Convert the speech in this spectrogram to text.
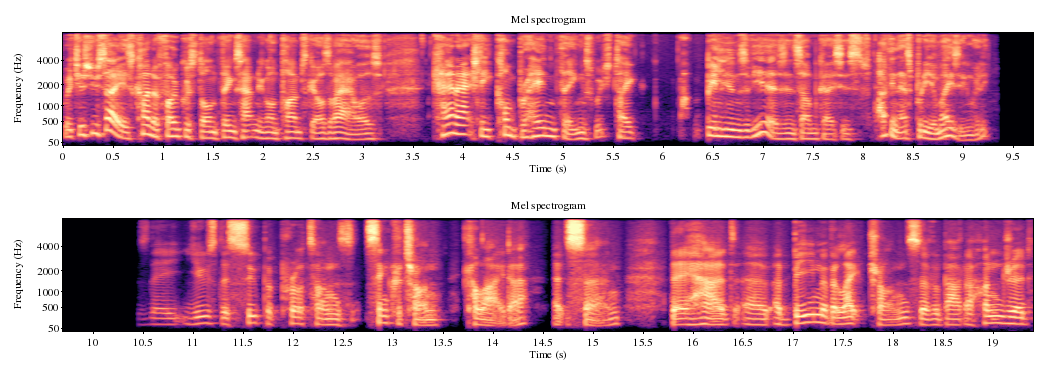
which, as you say, is kind of focused on things happening on timescales of hours, can actually comprehend things which take billions of years in some cases. I think that's pretty amazing, really. They use the super protons synchrotron collider at CERN, they had a, a beam of electrons of about 100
